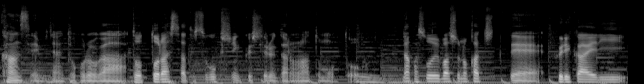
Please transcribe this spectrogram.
感性みたいなところがドットらしさとすごくシンクしてるんだろうなと思うと、うんなんかそういう場所の価値って振り返り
